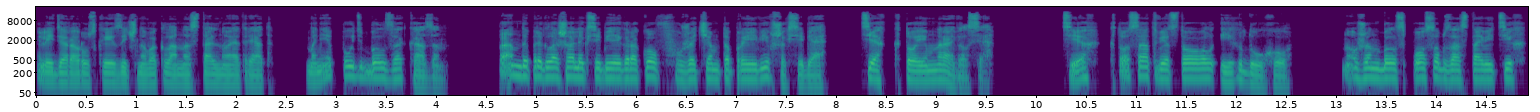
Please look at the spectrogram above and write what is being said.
лидера русскоязычного клана «Стальной отряд», мне путь был заказан. Панды приглашали к себе игроков, уже чем-то проявивших себя, тех, кто им нравился. Тех, кто соответствовал их духу. Нужен был способ заставить их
